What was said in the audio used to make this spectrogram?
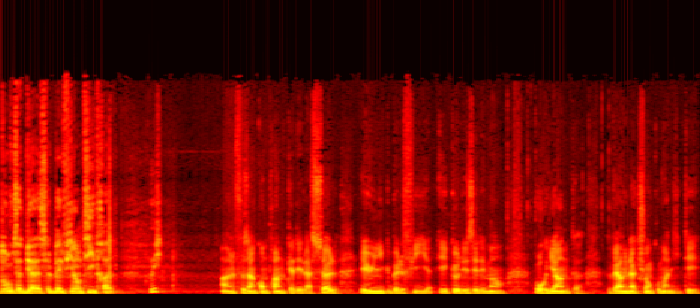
Donc vous êtes bien la seule belle fille en titre. Oui. En faisant comprendre qu'elle est la seule et unique belle-fille et que les éléments orientent vers une action commanditée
